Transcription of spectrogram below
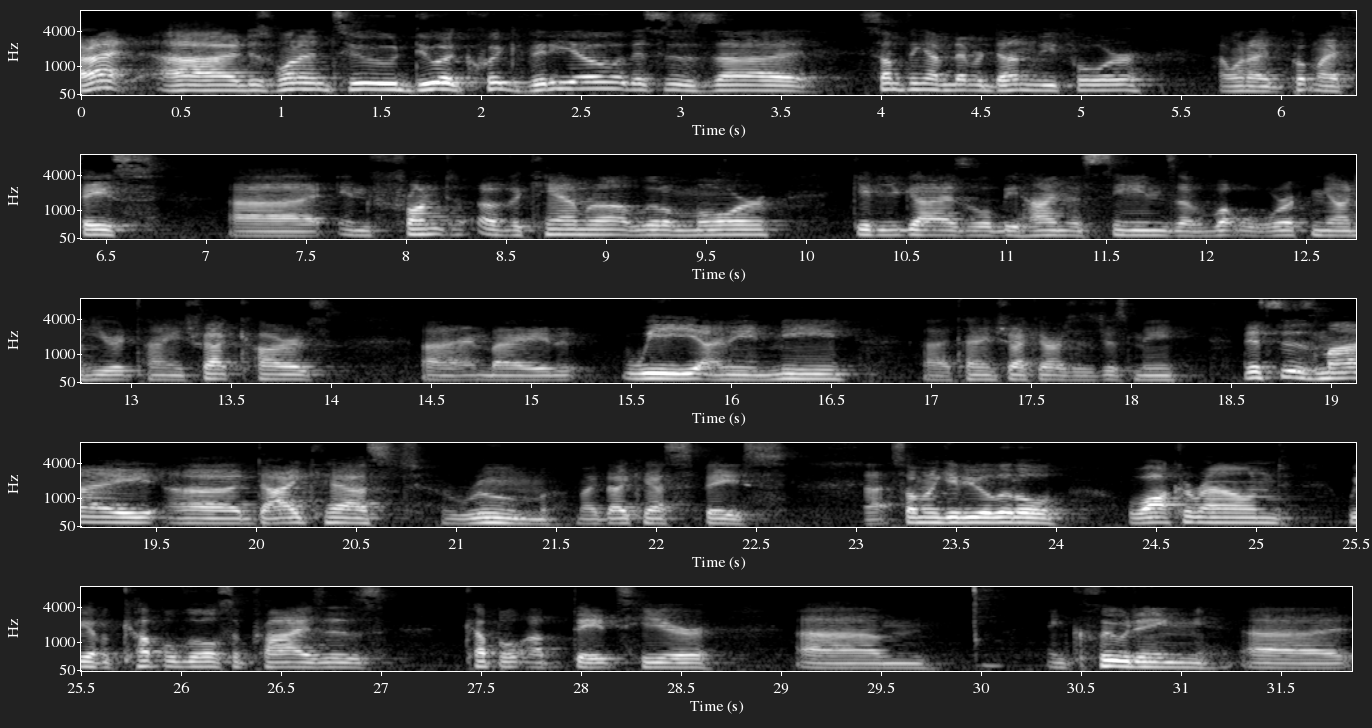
All right, I uh, just wanted to do a quick video. This is uh, something I've never done before. I want to put my face uh, in front of the camera a little more, give you guys a little behind the scenes of what we're working on here at Tiny Track Cars. Uh, and by we, I mean me. Uh, Tiny Track Cars is just me. This is my diecast room, my diecast space. so I'm gonna give you a little walk around. We have a couple little surprises, a couple updates here um, including uh,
